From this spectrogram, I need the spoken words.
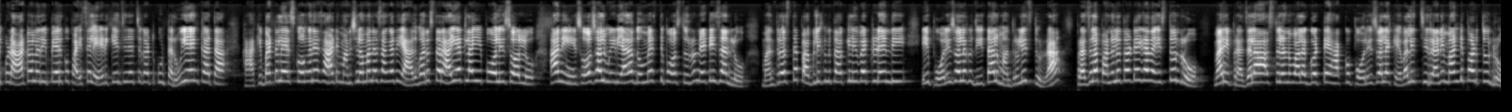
ఇప్పుడు ఆటోల రిపేర్కు పైసలు ఏడికించి తెచ్చగట్టుకుంటారు ఏం కథ? కాకి బట్టలు వేసుకోగానే సాటి మనుషులమన్న సంగతి యాది మరుస్తారా ఎట్లా ఈ పోలీసు వాళ్ళు అని సోషల్ మీడియాలో దుమ్మెత్తి పోస్తున్నారు నెటిజన్లు. మంత్రి వస్తే పబ్లిక్ను తక్కువ పెట్టుడేంది ఈ పోలీసు వాళ్ళకు జీతాలు మంత్రులు ఇస్తుర్రా ప్రజల పనులతోటే కదా ఇస్తుండ్రు. మరి ప్రజల ఆస్తులను వాళ్ళగొట్టే హక్కు పోలీసు వాళ్ళకి ఎవరిచ్చిర్రని మండిపడుతుండ్రు.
